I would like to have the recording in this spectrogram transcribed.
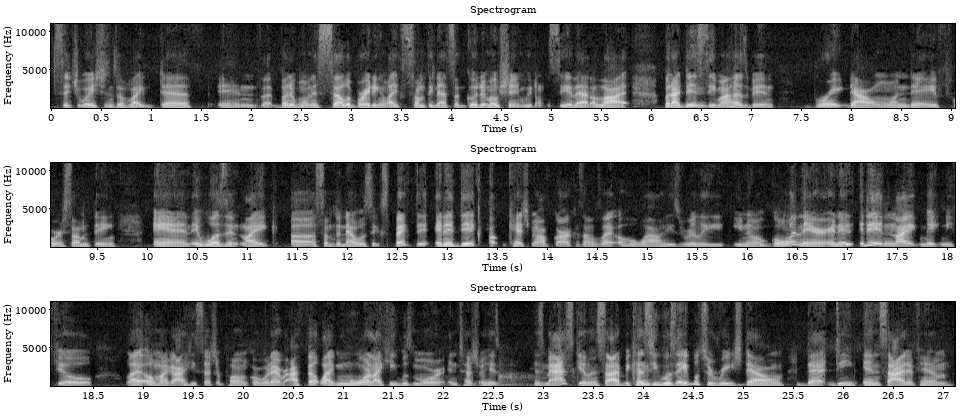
situations of like death and but when it's celebrating like something that's a good emotion, we don't see that a lot. But I did Mhm. see my husband break down one day for something and it wasn't like uh something that was expected and it did catch me off guard because i was like oh wow he's really you know going there and it, it didn't like make me feel like oh my god he's such a punk or whatever i felt like more like he was more in touch with his his masculine side because Mhm. he was able to reach down that deep inside of him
